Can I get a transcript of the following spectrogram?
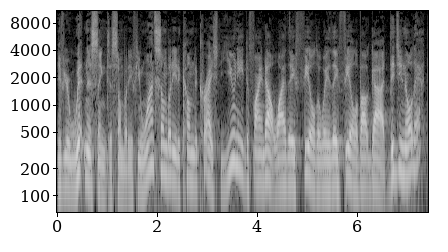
If you're witnessing to somebody, if you want somebody to come to Christ, you need to find out why they feel the way they feel about God. Did you know that?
